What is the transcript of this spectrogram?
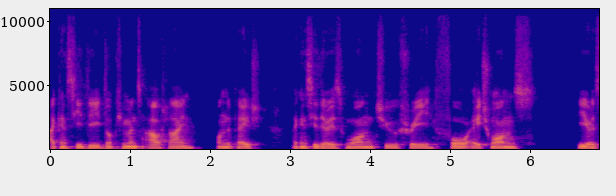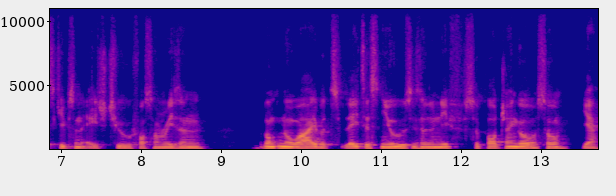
I can see the document outline on the page. I can see there is one, two, three, four H1s. Here it skips an H2 for some reason. Don't know why, but latest news is underneath support Django. So yeah,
